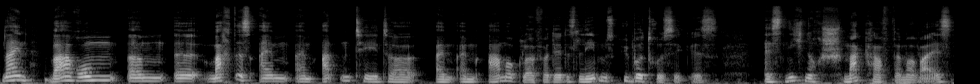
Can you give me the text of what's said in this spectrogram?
Nein, warum ähm, äh, macht es einem, einem Attentäter, einem, einem Amokläufer, der des Lebens überdrüssig ist, es nicht noch schmackhaft, wenn man weiß,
